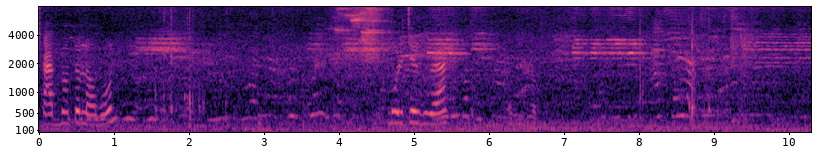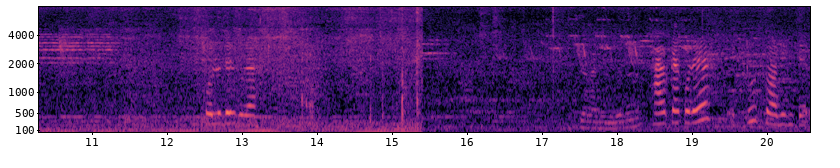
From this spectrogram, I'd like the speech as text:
স্বাদ মতো লবণ, মরিচের গুঁড়া। হলুদের গুঁড়া। হালকা করে একটু সয়াবিন তেল।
